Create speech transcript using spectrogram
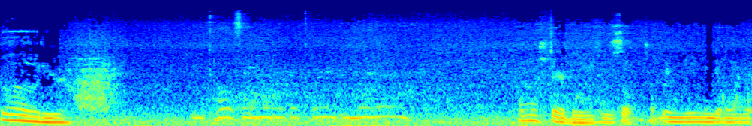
Oh dear. Crazy man. Almost there, boys. There's some- something new and gonna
